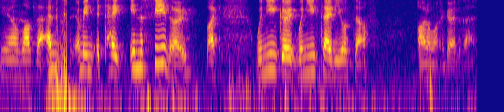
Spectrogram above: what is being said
Yeah, I love that. And I mean, it take in the fear though, like when you go when you say to yourself, I don't want to go to that.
